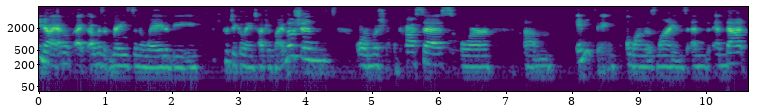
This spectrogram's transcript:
you know, I don't, I, I wasn't raised in a way to be particularly in touch with my emotions or emotional process or um, anything along those lines, and and that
